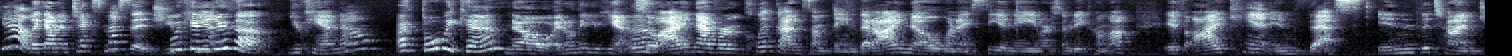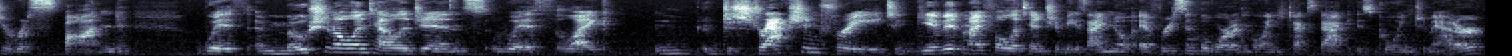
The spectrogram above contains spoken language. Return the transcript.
Yeah, like on a text message. You we can do that. You can now? I thought we can. No, I don't think you can. Uh. So I never click on something that I know when I see a name or somebody come up. If I can't invest in the time to respond with emotional intelligence, with like distraction free, to give it my full attention because I know every single word I'm going to text back is going to matter.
